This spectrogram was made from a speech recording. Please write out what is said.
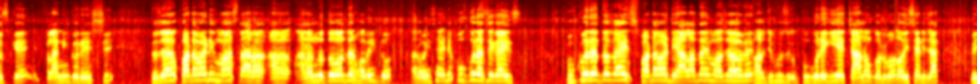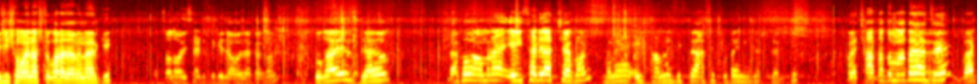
আজকে প্ল্যানিং করে এসেছি। তো যাই হোক ফাটাফাটি মাছ আনন্দ তোমাদের হবেই তো। আর ওই সাইডে পুকুর আছে গাইস পুকুরে তো গাইস ফাটাফাটি আলাদাই মজা হবে। ভাবছি পুকুরে গিয়ে চানও করব ওই সাইডে যাক বেশি সময় নষ্ট করা যাবে না আর কি। চলো ওই সাইডের দিকে যাওয়া যাক এখন। তো গাইস যাই হোক দেখো আমরা এই সাইডে যাচ্ছি এখন। মানে এই সামনের দিকটা আসি কোথায় নিয়ে যাচ্ছি আর কি। মানে ছাতা তো মাথায় আছে বাট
